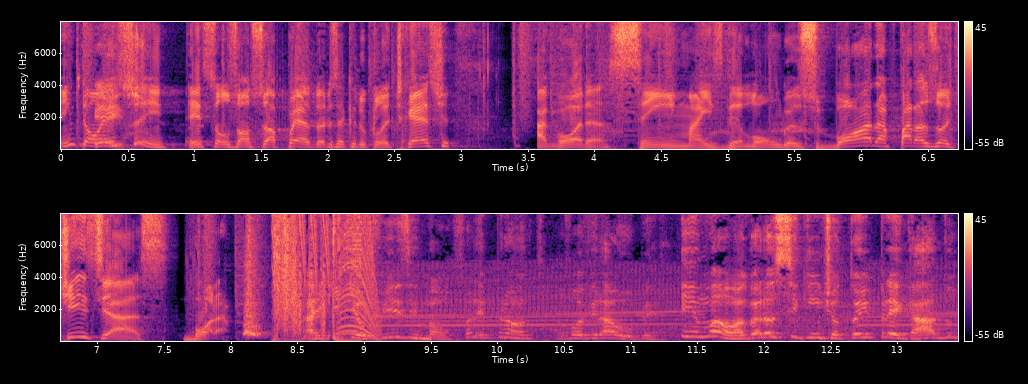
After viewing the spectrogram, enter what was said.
Então é, é isso aí. Esses são os nossos apoiadores aqui do Clutchcast. Agora, sem mais delongas, bora para as notícias! Bora! Aí o que, que eu fiz, irmão? Falei, pronto, eu vou virar Uber. Irmão, agora é o seguinte, eu tô empregado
